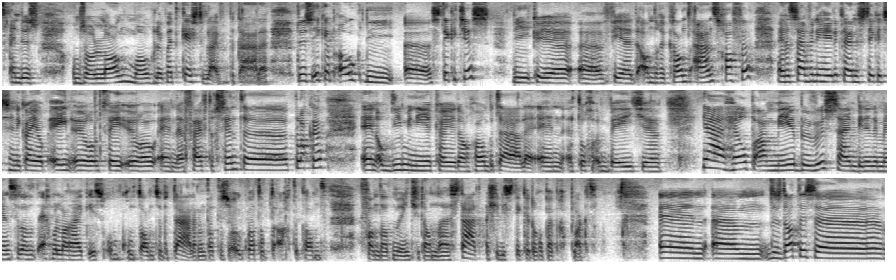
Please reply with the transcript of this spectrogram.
En dus om zo lang mogelijk met cash te blijven betalen. Dus ik heb ook die uh, stickertjes. Die kun je uh, via de andere krant aanschaffen. En dat zijn van die hele kleine stickertjes. En die kan je op 1 euro, 2 euro en uh, 50 cent plakken. En op die manier kan je dan gewoon betalen. En toch een beetje ja, helpen aan meer bewustzijn binnen de mensen. Dat het echt belangrijk is om contant te betalen. Want dat is ook wat op de achterkant van dat muntje dan staat. Als je die sticker erop hebt geplakt. En um, dus dat is, uh,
